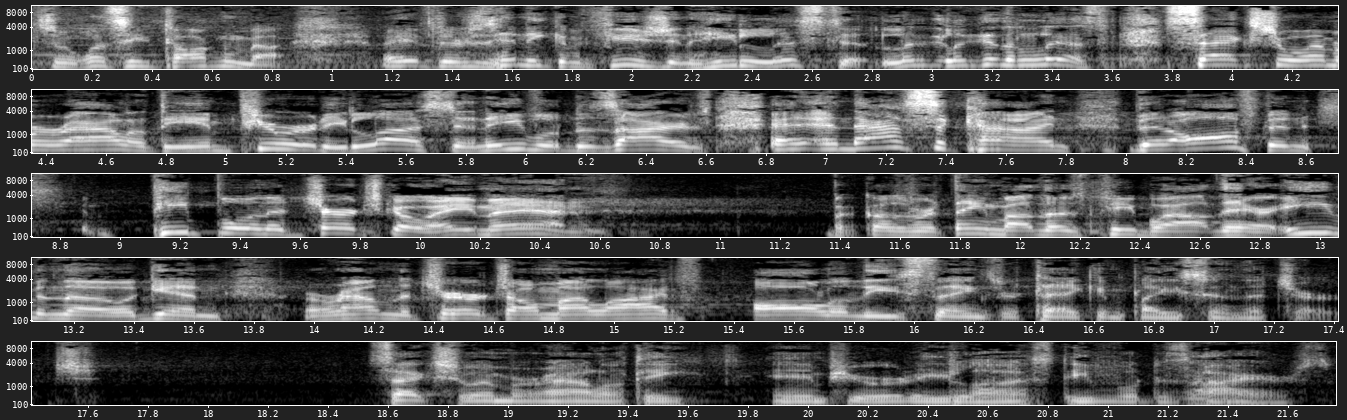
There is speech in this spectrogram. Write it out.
So what's he talking about? If there's any confusion, he lists it. Look, look at the list. Sexual immorality, impurity, lust, and evil desires. And, and that's the kind that often people in the church go, Amen. Because we're thinking about those people out there, even though, again, around the church all my life, all of these things are taking place in the church. Sexual immorality, impurity, lust, evil desires.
